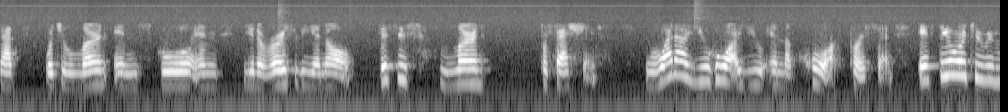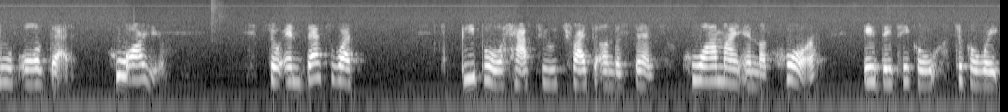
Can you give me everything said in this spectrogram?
not what you learn in school and university and all. This is learned profession. What are you? Who are you in the core person? If they were to remove all that, who are you? So, and that's what people have to try to understand. Who am I in the core? if they take took away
